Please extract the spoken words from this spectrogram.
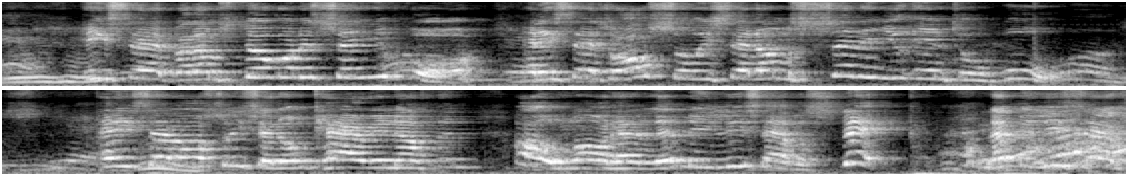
Mm-hmm. He said, but I'm still going to send you forth. And he says also, he said, I'm sending you into wolves. And he said mm. also, he said, don't carry nothing. Oh Lord, let me at least have a stick. Let me at least have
